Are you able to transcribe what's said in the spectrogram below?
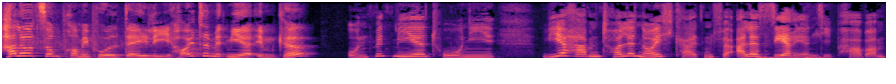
Hallo zum Promipool Daily. Heute mit mir Imke. Und mit mir, Toni. Wir haben tolle Neuigkeiten für alle Serienliebhaber.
